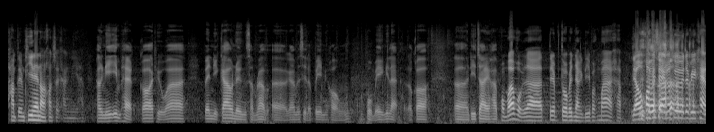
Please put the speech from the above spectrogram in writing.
ทำเต็มที่แน่นอนคอนเสิร์ตครั้งนี้ครับ ครั้งนี้ Impact ก็ถือว่าเป็นอีกก้าวหนึ่งสำหรับเอ่อการเป็นศิลปินของผมเองนี่แหละ แล้วก็เอ่อดีใจครับ ผมว่าผมจะเตรียมตัวเป็นอย่างดีมากๆครับ เดี๋ยวความพิเศษก็คือจะมีแขก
